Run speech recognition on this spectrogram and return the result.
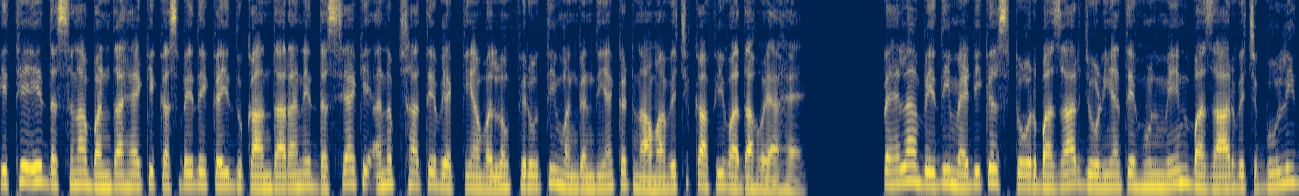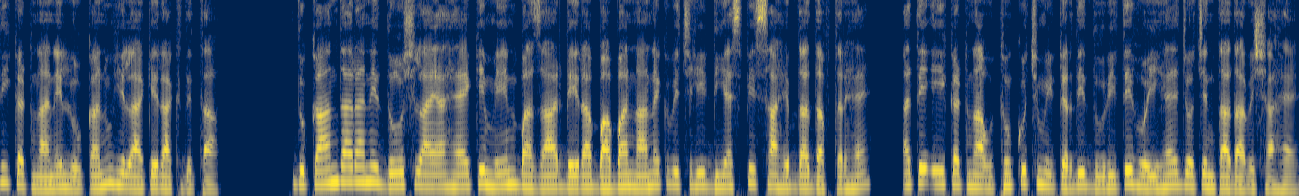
ਇੱਥੇ ਇਹ ਦੱਸਣਾ ਬਣਦਾ ਹੈ ਕਿ ਕਸਬੇ ਦੇ ਕਈ ਦੁਕਾਨਦਾਰਾਂ ਨੇ ਦੱਸਿਆ ਕਿ ਅਣਪਛਾਤੇ ਵਿਅਕਤੀਆਂ ਵੱਲੋਂ ਫਿਰੋਤੀ ਮੰਗਣ ਦੀਆਂ ਘਟਨਾਵਾਂ ਵਿੱਚ ਕਾਫੀ ਵਾਧਾ ਹੋਇਆ ਹੈ। ਪਹਿਲਾਂ ਬੇਦੀ ਮੈਡੀਕਲ ਸਟੋਰ ਬਾਜ਼ਾਰ ਜੋੜੀਆਂ ਤੇ ਹੁਣ ਮੇਨ ਬਾਜ਼ਾਰ ਵਿੱਚ ਗੋਲੀ ਦੀ ਘਟਨਾ ਨੇ ਲੋਕਾਂ ਨੂੰ ਹਿਲਾ ਕੇ ਰੱਖ ਦਿੱਤਾ। ਦੁਕਾਨਦਾਰਾਂ ਨੇ ਦੋਸ਼ ਲਾਇਆ ਹੈ ਕਿ ਮੇਨ ਬਾਜ਼ਾਰ ਡੇਰਾ ਬਾਬਾ ਨਾਨਕ ਵਿੱਚ ਹੀ ਡੀਐਸਪੀ ਸਾਹਿਬ ਦਾ ਦਫ਼ਤਰ ਹੈ ਅਤੇ ਇਹ ਘਟਨਾ ਉੱਥੋਂ ਕੁਝ ਮੀਟਰ ਦੀ ਦੂਰੀ ਤੇ ਹੋਈ ਹੈ ਜੋ ਚਿੰਤਾ ਦਾ ਵਿਸ਼ਾ ਹੈ।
